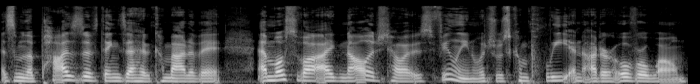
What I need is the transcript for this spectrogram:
and some of the positive things that had come out of it. And most of all, I acknowledged how I was feeling, which was complete and utter overwhelm.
